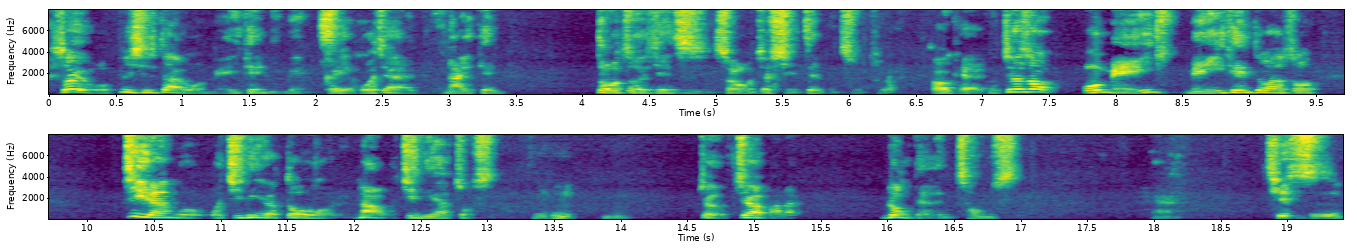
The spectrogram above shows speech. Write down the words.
所以我必须在我每一天里面可以活下来那一天，多做一件事情，所以我就写这本书出来。OK，就是说我每一每一天都要说，既然我我今天要多活了，那我今天要做什么？嗯哼，嗯就就要把它弄得很充实。哎，其实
